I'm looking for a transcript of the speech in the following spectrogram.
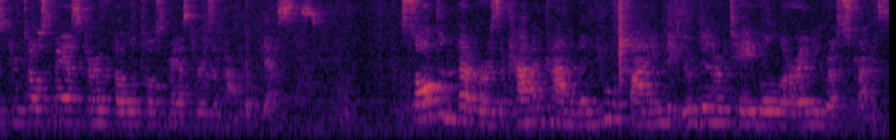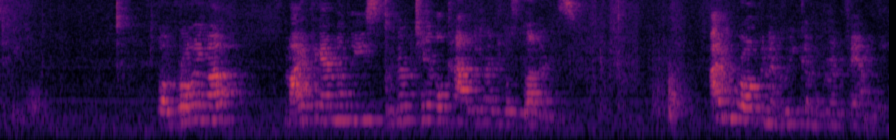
Mr. Toastmaster, fellow Toastmasters, and honored guests. Salt and pepper is a common condiment you will find at your dinner table or any restaurant's table. While growing up, my family's dinner table condiment was lemons. I I grew up in a Greek immigrant family.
